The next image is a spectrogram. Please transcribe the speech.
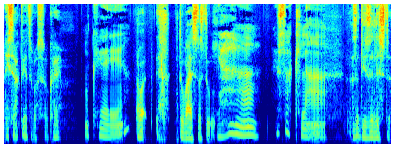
ich sag dir jetzt was, okay? Okay. Aber du weißt, dass du. Ja, ist doch klar. Also diese Liste.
